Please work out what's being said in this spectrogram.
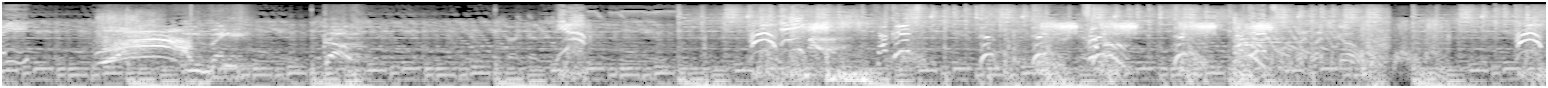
はいい Are you ready? Go! Circuit. いやはあえい炸裂ふんふんふんふん炸裂 Let's go! はあ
